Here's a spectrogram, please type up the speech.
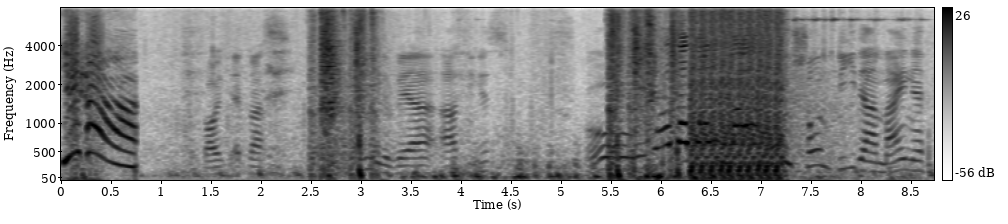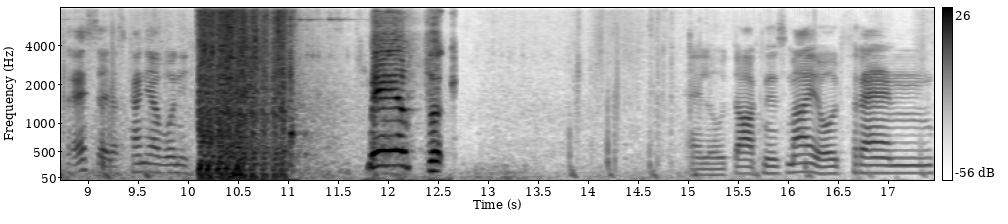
Yeah! Brauche ich etwas Maschinengewehrartiges? Oh, wow, wow, wow, wow! Und schon wieder meine Fresse! Das kann ja wohl nicht... Well, fuck. Hello darkness, my old friend.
